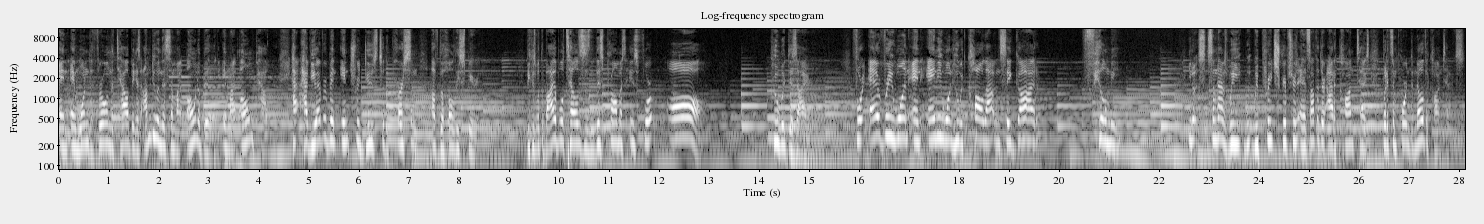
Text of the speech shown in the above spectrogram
and, and wanted to throw in the towel because I'm doing this in my own ability, in my own power. Ha- have you ever been introduced to the person of the Holy Spirit? Because what the Bible tells us is that this promise is for all who would desire for everyone and anyone who would call out and say, God, fill me. You know, sometimes we, we, we, preach scriptures and it's not that they're out of context, but it's important to know the context.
